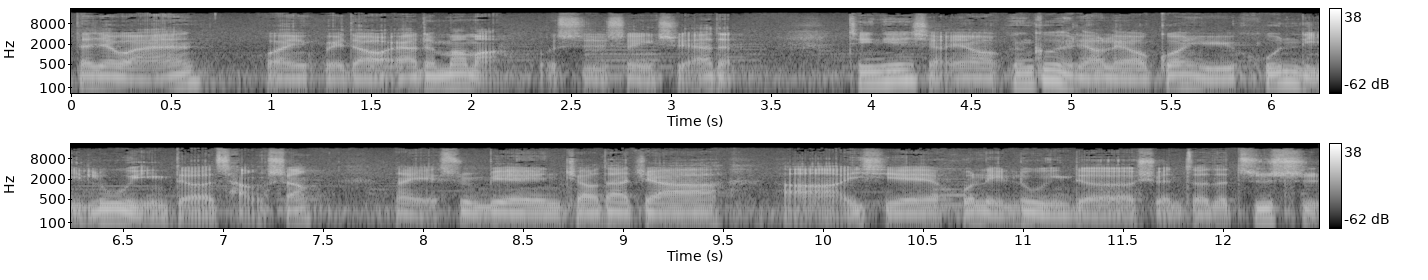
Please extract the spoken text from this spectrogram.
大家晚安，欢迎回到 Adam 妈妈，我是摄影师 Adam。今天想要跟各位聊聊关于婚礼录影的厂商，那也顺便教大家啊一些婚礼录影的选择的知识。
